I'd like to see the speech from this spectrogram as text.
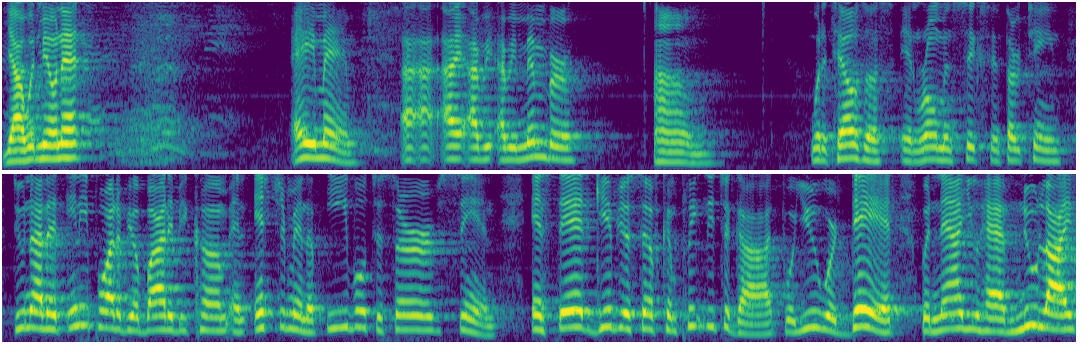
Y'all with me on that? Amen. I, I, I, I remember um, what it tells us in Romans 6 and 13. Do not let any part of your body become an instrument of evil to serve sin. Instead, give yourself completely to God, for you were dead, but now you have new life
